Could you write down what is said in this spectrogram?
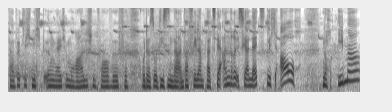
da wirklich nicht irgendwelche moralischen Vorwürfe oder so, die sind da einfach fehl am Platz. Der andere ist ja letztlich auch noch immer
